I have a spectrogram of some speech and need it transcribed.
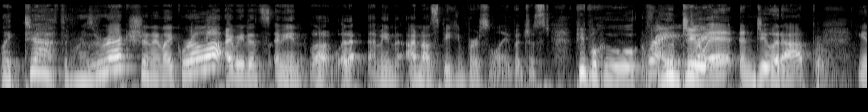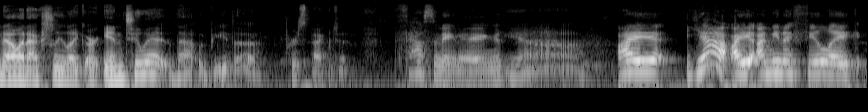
like death and resurrection and like we're alive. I mean, it's. I mean, well, I mean, I'm not speaking personally, but just people who who do right. it and do it up, you know, and actually like are into it. That would be the perspective. Fascinating. Yeah. I yeah, I I mean I feel like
